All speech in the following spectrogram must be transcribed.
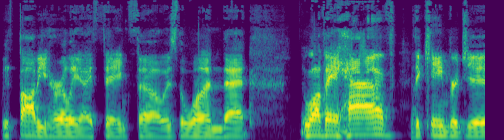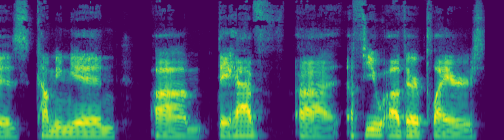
with Bobby Hurley, I think though, is the one that while they have the Cambridges coming in, um, they have uh, a few other players.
